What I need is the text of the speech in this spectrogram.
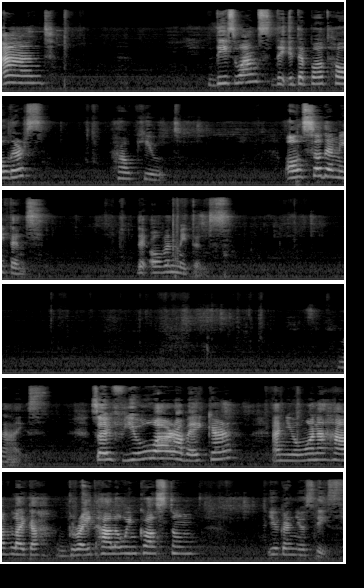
and these ones, the, the pot holders, how cute. Also the mittens the oven mittens. Nice. So if you are a baker and you want to have like a great Halloween costume, you can use this.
